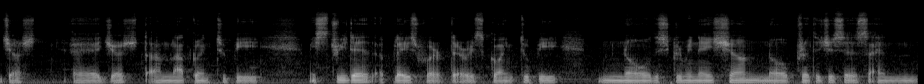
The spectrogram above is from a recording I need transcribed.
judged. Uh, judged. I'm not going to be mistreated. A place where there is going to be no discrimination, no prejudices, and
